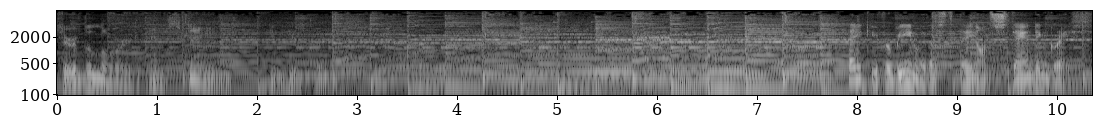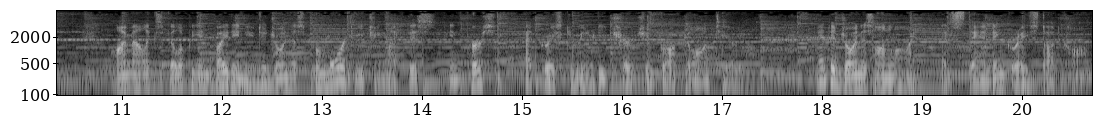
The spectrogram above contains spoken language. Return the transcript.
serve the Lord and stand in His. Thank you for being with us today on Standing Grace. I'm Alex Philippi inviting you to join us for more teaching like this in person at Grace Community Church in Brockville, Ontario, and to join us online at standinggrace.com.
